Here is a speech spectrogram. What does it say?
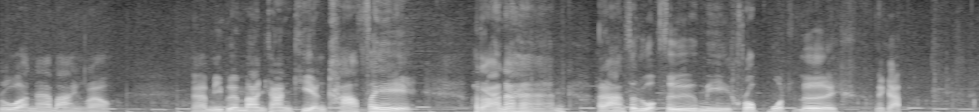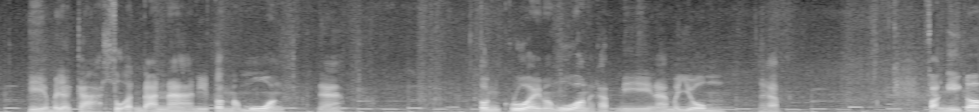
รั้วหน้าบ้านของเรานะมีเพื่อนบ้านข้างเคียงคาเฟ่ร้านอาหาร ร้านสะดวกซื้อมีครบหมดเลย นะครับนี่บรรยากาศสวนด้านหน้านี่ต้นมะม่วงนะต้นกล้วยมะม่วงนะครับ มีนะมะยมนะครับ ฝั่งนี้ก็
